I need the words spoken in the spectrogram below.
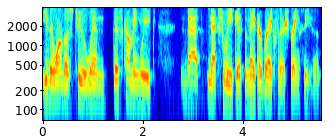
either one of those two win this coming week. That next week is the make or break for their spring season.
